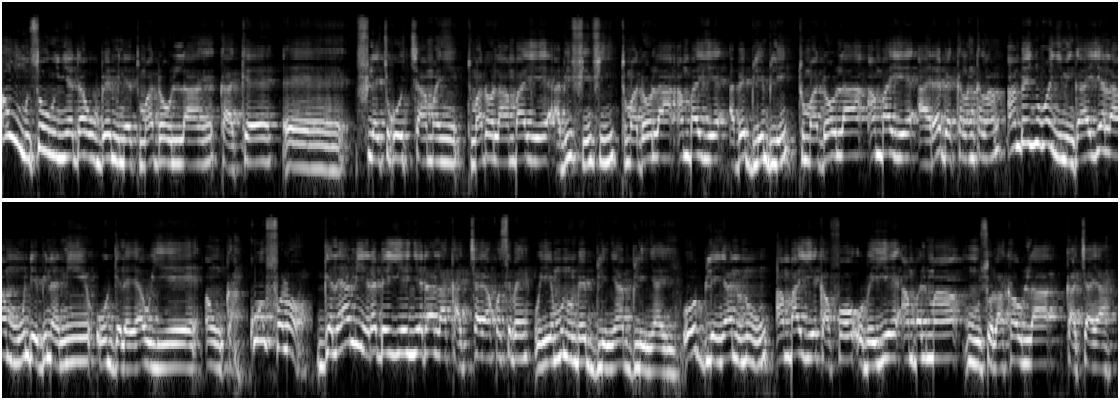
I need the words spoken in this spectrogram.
anw musow ɲɛdaw bɛ minɛ tuma dɔw la ka kɛ eh, filɛcogo caman ye tuma dɔw la an b'a ye a bɛ finfin tuma dɔw la an b'a ye a bɛ bilen bilen tuma dɔw la an b'a ye a yɛrɛ bɛ kalan kalan an bɛ ɲɔgɔn ɲininka yala mun de bɛna ni o gɛlɛyaw ye anw kan ko fɔlɔ gɛlɛya min yɛrɛ bɛ ye ɲɛda la ka caya kosɛbɛ o ye minnu bɛ bilenya bilenya ye o bilenya ninnu an b'a ye k'a fɔ o bɛ ye an balima musolakaw la ka caya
